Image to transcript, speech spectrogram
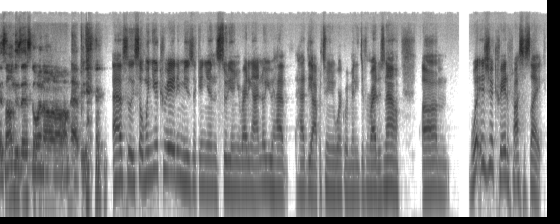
as long as that's going on, I'm happy. Absolutely. So when you're creating music and you're in the studio and you're writing, I know you have had the opportunity to work with many different writers now. Um, what is your creative process like?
